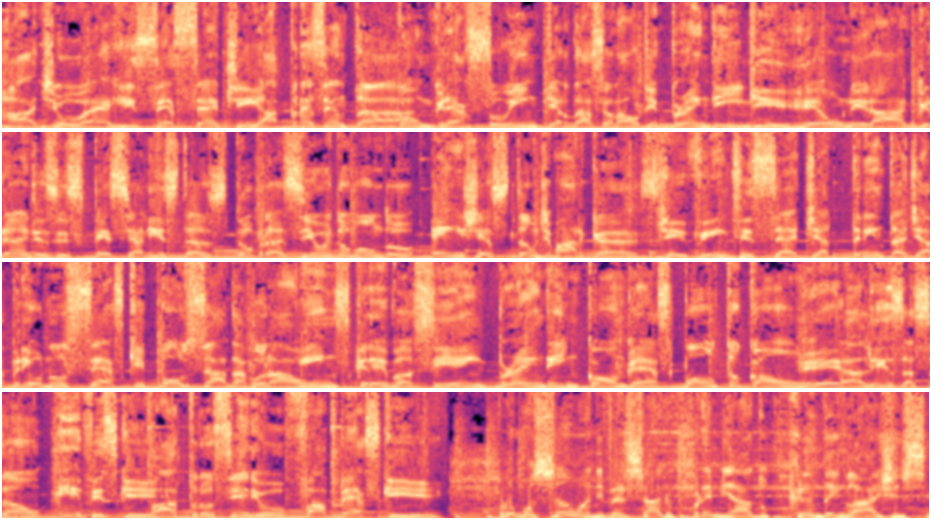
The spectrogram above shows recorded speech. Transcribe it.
Rádio RC7 apresenta Congresso Internacional de Branding, que reunirá grandes especialistas do Brasil e do mundo em gestão de marcas. De 27 a 30 de abril no Sesc Pousada Rural. Inscreva-se em brandingcongress.com. Realização IFSC. Patrocínio FAPESC. Promoção aniversário premiado Candem Lages.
